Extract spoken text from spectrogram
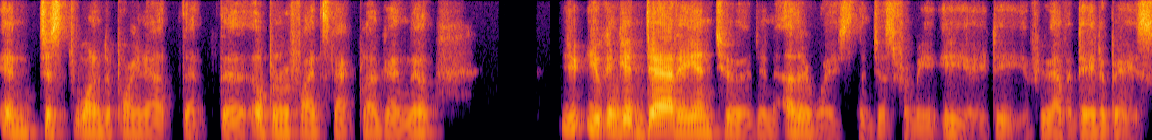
and just wanted to point out that the open refined SNAC plugin, the, you, you can get data into it in other ways than just from EAD. If you have a database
